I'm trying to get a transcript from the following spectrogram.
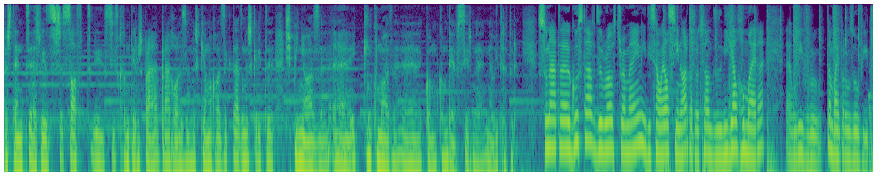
bastante, às vezes, soft, se remetermos para, para a rosa, mas que é uma rosa que traz uma escrita espinhosa uh, e que incomoda, uh, como, como deve ser na, na, literatura. Sonata Gustav de Rose Tremaine, edição Elsinor, com a tradução de Miguel Romeira, uh, um livro também para os ouvidos.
